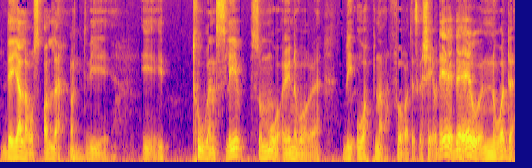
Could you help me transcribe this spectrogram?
det gjelder oss alle. At vi i, i troens liv så må øynene våre bli åpna for at det skal skje. Og det, det er jo nåde.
